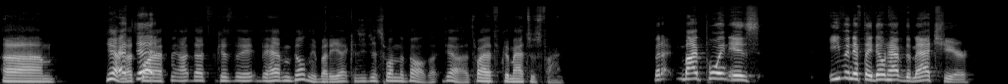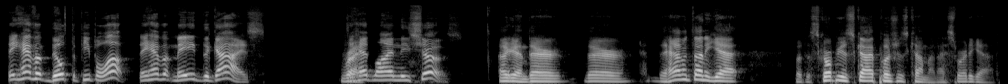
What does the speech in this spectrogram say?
Um, yeah, That's that's, why. I think uh, that's because they, they haven't built anybody yet because you just won the belt. Yeah, that's why I think the match is fine. But my point is, even if they don't have the match here, they haven't built the people up. They haven't made the guys to headline these shows. Again, they're they're they haven't done it yet, but the Scorpio Sky push is coming. I swear to God.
